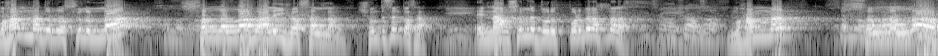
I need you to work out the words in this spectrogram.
মোহাম্মদুর রসুল্লাহ সাল্লাহ আলী সাল্লাম শুনতেছেন কথা? এই নাম শুনলে দরুদ পড়বেন আপনারা? মুহাম্মদ সাল্লাহ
